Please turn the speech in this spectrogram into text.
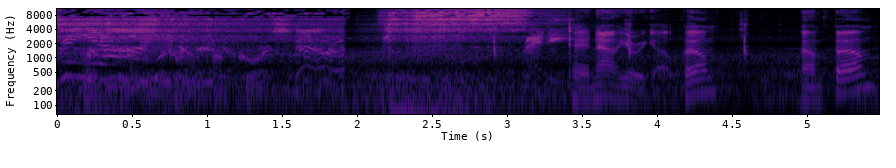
Bring it on. Of course. Okay, now here we go. Boom, boom, boom,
